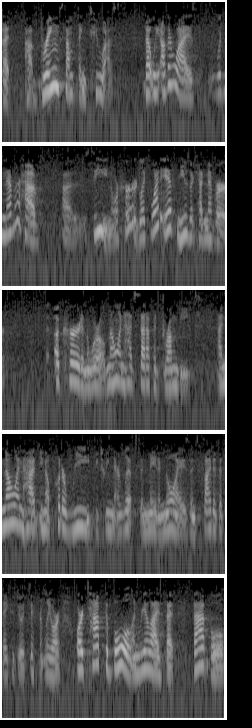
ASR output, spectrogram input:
that uh, bring something to us that we otherwise would never have uh, seen or heard. Like, what if music had never occurred in the world. No one had set up a drum beat. Uh, no one had, you know, put a reed between their lips and made a noise and decided that they could do it differently, or or tapped a bowl and realized that that bowl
